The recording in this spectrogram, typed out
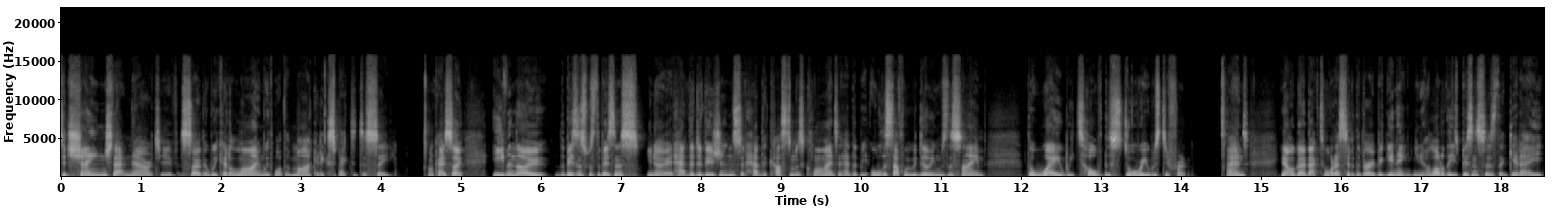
to change that narrative so that we could align with what the market expected to see. Okay, so even though the business was the business, you know, it had the divisions, it had the customers, clients, it had the, all the stuff we were doing was the same. The way we told the story was different. And, you know, I'll go back to what I said at the very beginning. You know, a lot of these businesses that get a,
